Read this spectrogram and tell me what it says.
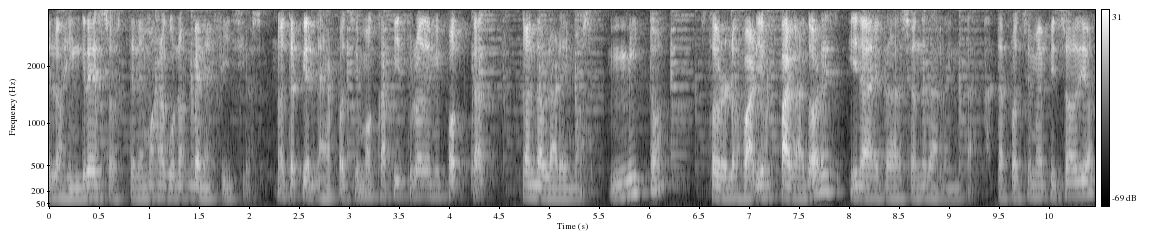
de los ingresos, tenemos algunos beneficios. No te pierdas el próximo capítulo de mi podcast donde hablaremos mito sobre los varios pagadores y la declaración de la renta. Hasta el próximo episodio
